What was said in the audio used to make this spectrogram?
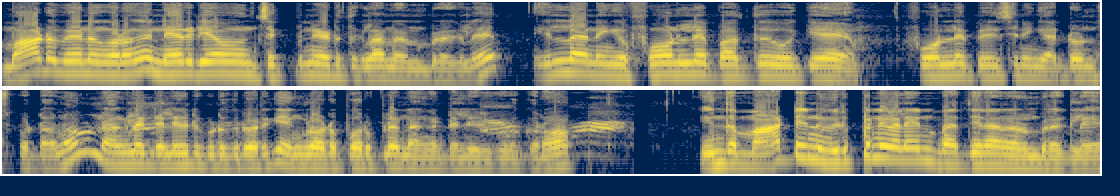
மாடு வேணுங்கிறவங்க நேரடியாகவும் செக் பண்ணி எடுத்துக்கலாம் நண்பர்களே. இல்லை நீங்கள் ஃபோன்லேயே பார்த்து ஓகே ஃபோன்லேயே பேசி நீங்கள் அட்வான்ஸ் போட்டாலும் நாங்களே டெலிவரி கொடுக்குற வரைக்கும் எங்களோட பொறுப்பில் நாங்கள் டெலிவரி கொடுக்குறோம். இந்த மாட்டின் விற்பனை விலைன்னு பார்த்தீங்கன்னா நண்பர்களே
